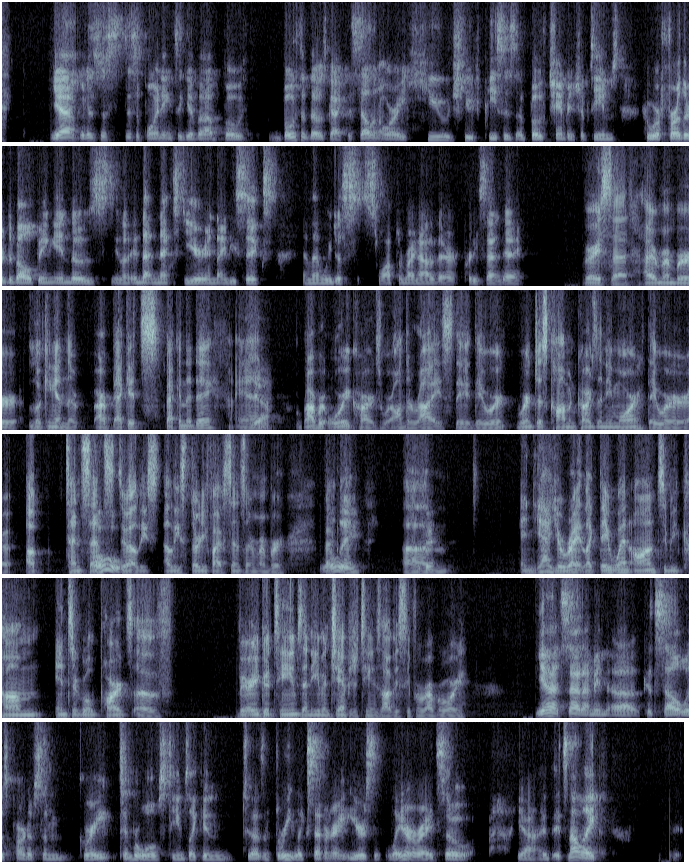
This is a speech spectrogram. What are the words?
Yeah, but it's just disappointing to give up both both of those guys, Cassell and Horry, huge, huge pieces of both championship teams who were further developing in those, you know, in that next year in '96, and then we just swapped them right out of there. Pretty sad day. Very sad. I remember looking at the, our Beckett's back in the day, and yeah. Robert Horry cards were on the rise. They they weren't weren't just common cards anymore. They were up ten cents oh. to at least at least thirty five cents. I remember. Really. Um, okay. And yeah, you're right. Like they went on to become integral parts of very good teams and even championship teams, obviously for Robert Horry. Yeah, it's sad. I mean, uh, Cassell was part of some great Timberwolves teams, like in 2003, like seven or eight years later, right? So, yeah, it, it's not like,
